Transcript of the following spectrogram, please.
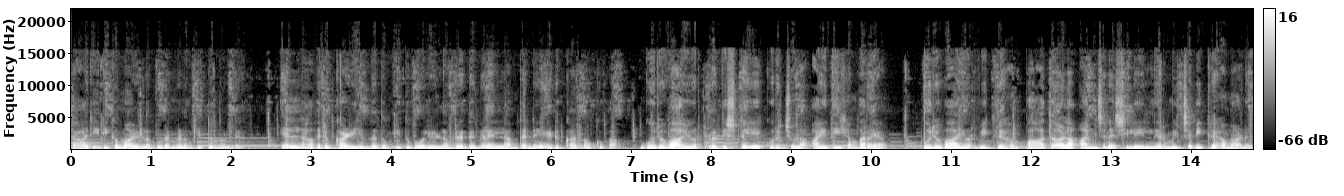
ശാരീരികമായുള്ള ഗുണങ്ങളും കിട്ടുന്നുണ്ട്. എല്ലാവരും കഴിയുന്നതും ഇതുപോലെയുള്ള വ്രതങ്ങളെല്ലാം തന്നെ എടുക്കാൻ നോക്കുക. ഗുരുവായൂർ പ്രതിഷ്ഠയെക്കുറിച്ചുള്ള ഐതിഹ്യം പറയാം. ഗുരുവായൂർ വിഗ്രഹം പാതാള അഞ്ജനശിലയിൽ നിർമ്മിച്ച വിഗ്രഹമാണ്.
